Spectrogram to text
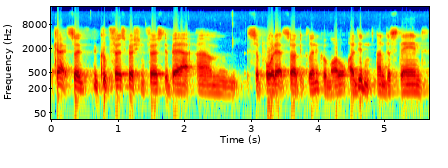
Okay, so the first question first about um, support outside the clinical model. I didn't understand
